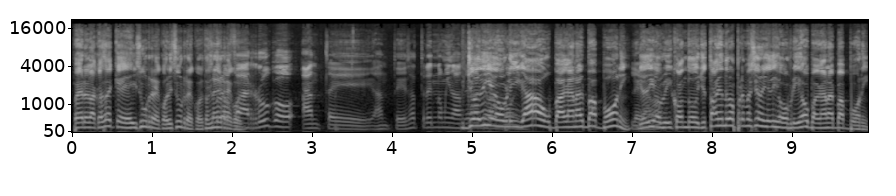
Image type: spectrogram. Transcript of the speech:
Pero la cosa es que hizo un récord, hizo un récord, está haciendo Pero récord. Farruko, ante, ante esas tres nominaciones. Yo de dije, Bad Bunny, obligado, va a ganar Bad Bunny. Le Yo dije, obli- cuando yo estaba viendo las premiaciones, yo dije, obligado, va a ganar Bad Bunny.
